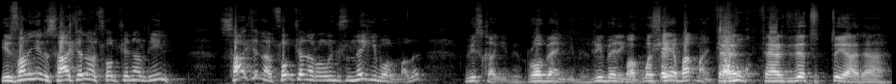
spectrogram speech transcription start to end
İrfan'ın yeri sağ kenar, sol kenar değil. Sağ kenar, sol kenar oyuncusu ne gibi olmalı? Vizca gibi, Robben gibi, Ribery gibi. Bakma sen. Şeye bakmayın. Fer- Çabuk. Ferdi de tuttu yani ha.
